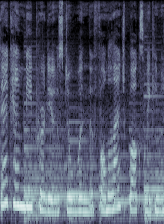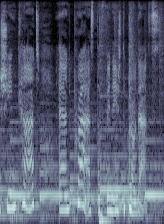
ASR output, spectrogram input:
that can be produced when the foam lunchbox making machine cut and press the finished products.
